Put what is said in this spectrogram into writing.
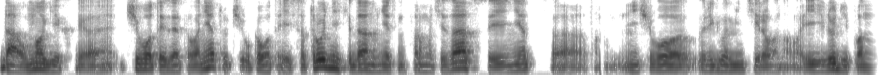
да, у многих э, чего-то из этого нет, у, у кого-то есть сотрудники, да, но нет информатизации, нет э, там, ничего регламентированного. И люди по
